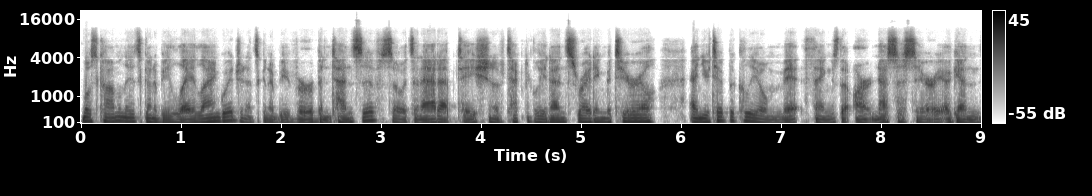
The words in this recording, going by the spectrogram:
Most commonly, it's going to be lay language and it's going to be verb intensive. So, it's an adaptation of technically dense writing material. And you typically omit things that aren't necessary. Again,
